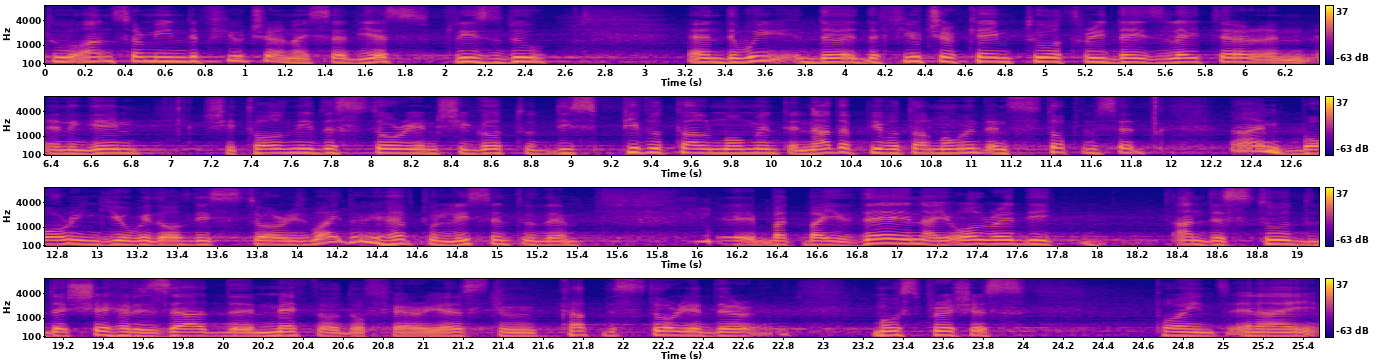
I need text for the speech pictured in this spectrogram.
to answer me in the future? And I said, yes, please do. And the, we, the, the future came two or three days later, and, and again, she told me the story, and she got to this pivotal moment, another pivotal moment, and stopped and said, I'm boring you with all these stories. Why do you have to listen to them? Uh, but by then, I already understood the Scheherazade method of Arias to cut the story at their most precious point. And I,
